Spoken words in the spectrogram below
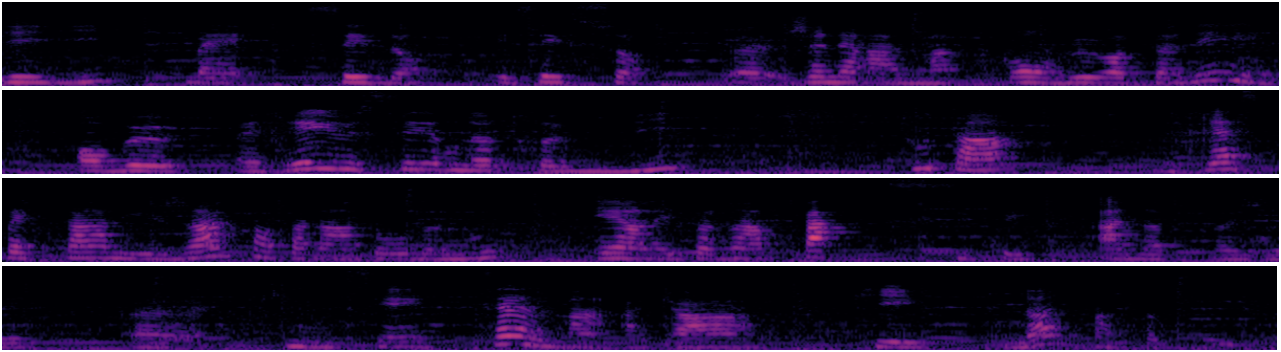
vieillit, ben, c'est là. Et c'est ça, euh, généralement, qu'on veut obtenir. On veut réussir notre vie tout en respectant les gens qui sont alentour de nous et en les faisant participer à notre projet euh, qui nous tient tellement à cœur, qui est notre entreprise.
